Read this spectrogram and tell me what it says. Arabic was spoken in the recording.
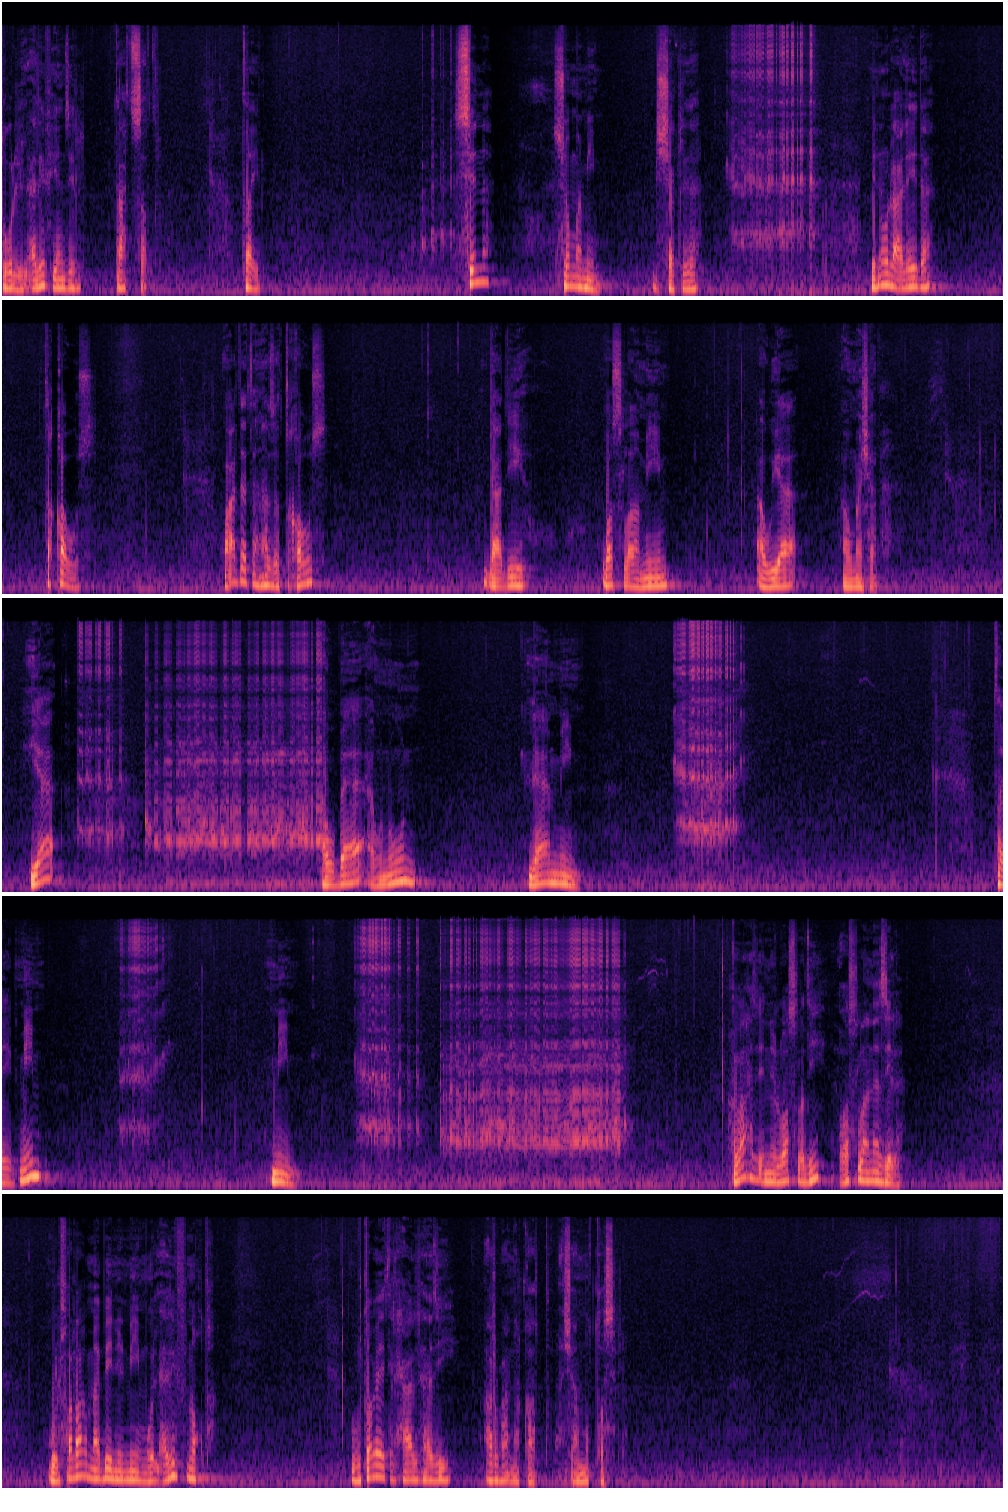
طول الألف ينزل تحت السطر طيب. سنة ثم ميم بالشكل ده. بنقول عليه ده تقوس. وعادة هذا التقوس بعديه وصلة ميم أو ياء أو ما شابه. ياء أو باء أو نون لام ميم. طيب ميم. ميم. هلاحظ إن الوصلة دي وصلة نازلة. والفراغ ما بين الميم والألف نقطة. وبطبيعة الحال هذه أربع نقاط عشان متصل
